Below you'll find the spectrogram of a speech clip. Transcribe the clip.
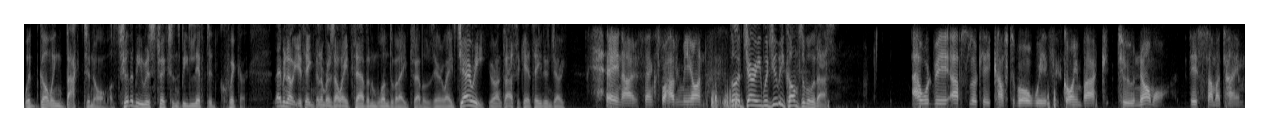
with going back to normal? Should there be restrictions be lifted quicker? Let me know what you think. The number is 087 188 0008. Jerry, you're on Classic Hits. How you doing, Jerry? Hey, now, thanks for having me on. Good, Jerry. Would you be comfortable with that? I would be absolutely comfortable with going back to normal this summertime,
